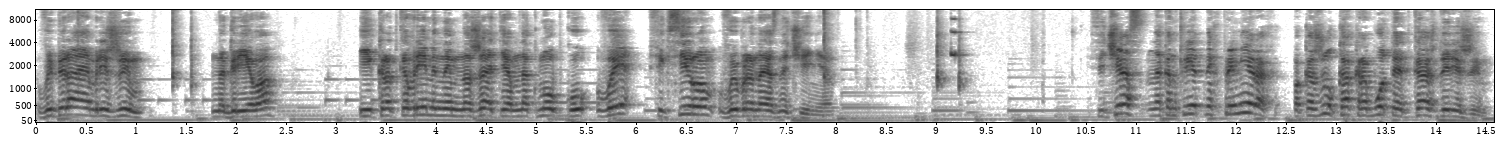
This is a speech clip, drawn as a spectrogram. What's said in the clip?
Выбираем режим нагрева и кратковременным нажатием на кнопку В фиксируем выбранное значение. Сейчас на конкретных примерах покажу, как работает каждый режим.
